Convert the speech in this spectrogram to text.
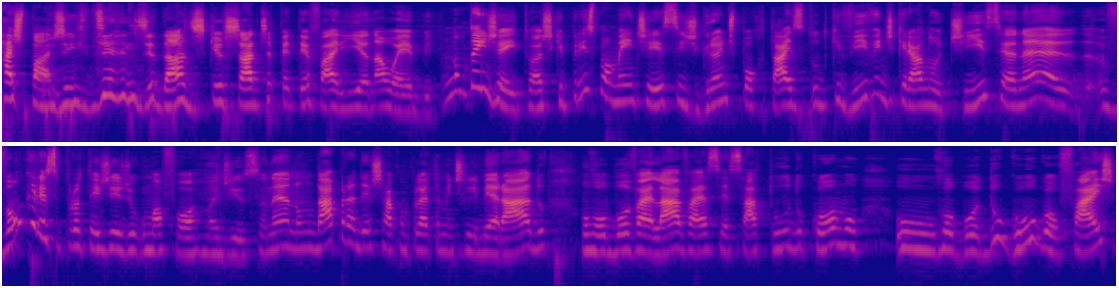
raspagem de, dados que o chat GPT faria na web. Não tem jeito, acho que principalmente esses grandes portais e tudo que vivem de criar notícia, né, vão querer se proteger de alguma forma disso, né? Não dá pra deixar completamente liberado, o robô vai lá, vai acessar tudo como o robô do Google faz,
